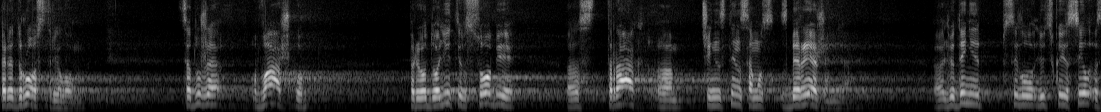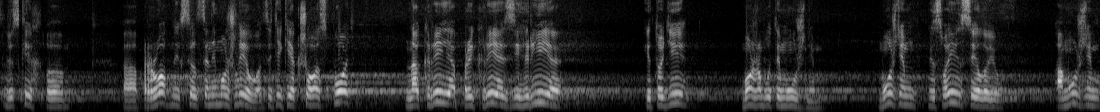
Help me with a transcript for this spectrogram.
перед розстрілом. Це дуже важко преодоліти в собі е, страх е, чи інстинкт самозбереження. Е, Людині в силу людської сил, людських природних сил це неможливо. Це тільки якщо Господь накриє, прикриє, зігріє, і тоді можна бути мужнім. Мужнім не своєю силою, а мужнім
